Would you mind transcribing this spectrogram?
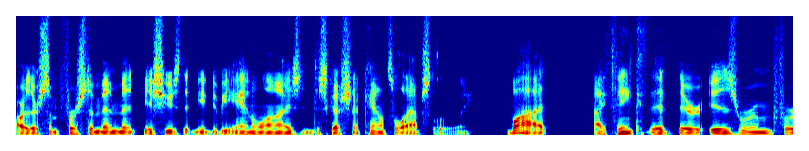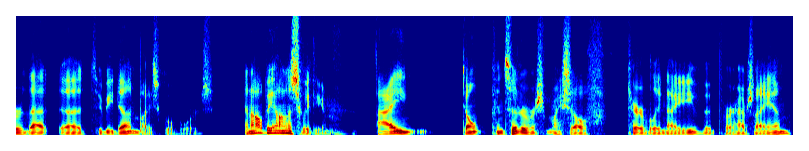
are there some First Amendment issues that need to be analyzed and discussion of counsel? Absolutely. But I think that there is room for that uh, to be done by school boards. And I'll be honest with you, I don't consider myself terribly naive, but perhaps I am.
